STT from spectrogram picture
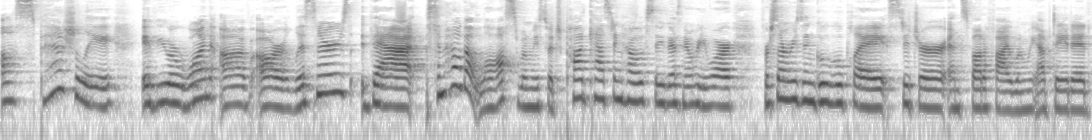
especially if you are one of our listeners that somehow got lost when we switched podcasting hosts. So you guys know who you are. For some reason, Google Play, Stitcher, and Spotify, when we updated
